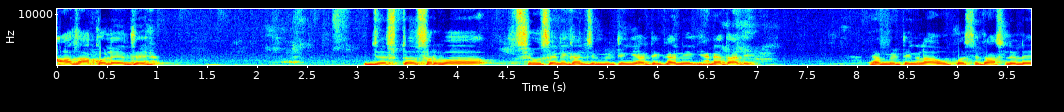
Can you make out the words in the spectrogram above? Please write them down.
आज अकोले येथे ज्येष्ठ सर्व शिवसैनिकांची मीटिंग या ठिकाणी घेण्यात आली. या मीटिंगला उपस्थित असलेले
